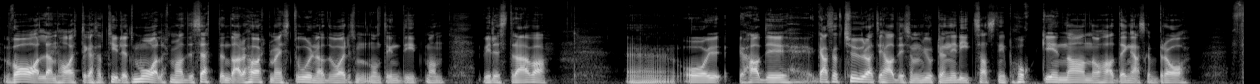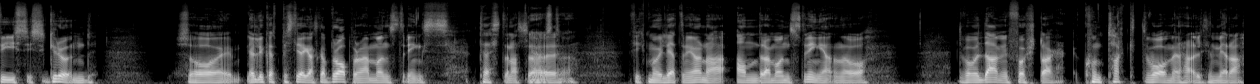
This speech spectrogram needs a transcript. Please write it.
val än ha ett ganska tydligt mål. Man hade sett den där och hört de här historierna, det var liksom någonting dit man ville sträva. Eh, och jag hade ju ganska tur att jag hade liksom gjort en elitsatsning på hockey innan och hade en ganska bra fysisk grund. Så eh, jag lyckades prestera ganska bra på de här mönstringstesterna så jag fick möjligheten att göra den här andra mönstringen och det var väl där min första kontakt var med den här lite mera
